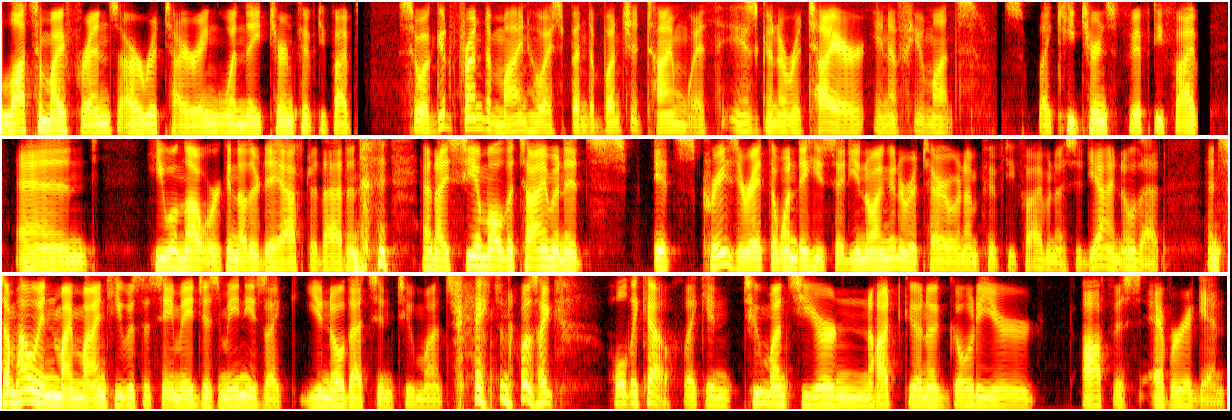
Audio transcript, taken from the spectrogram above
Lots of my friends are retiring when they turn 55. So, a good friend of mine who I spend a bunch of time with is going to retire in a few months. Like, he turns 55 and he will not work another day after that. And, and I see him all the time, and it's, it's crazy, right? The one day he said, You know, I'm going to retire when I'm 55. And I said, Yeah, I know that. And somehow in my mind, he was the same age as me. And he's like, You know, that's in two months, right? And I was like, Holy cow. Like, in two months, you're not going to go to your office ever again.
